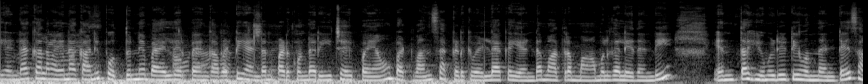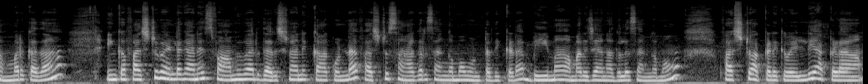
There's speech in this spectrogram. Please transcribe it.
ఎండాకాలం అయినా కానీ పొద్దున్నే బయలుదేరిపోయాం కాబట్టి ఎండను పడకుండా రీచ్ అయిపోయాము. బట్ వన్స్ అక్కడికి వెళ్ళాక ఎండ మాత్రం మామూలుగా లేదండి. ఎంత హ్యూమిడిటీ ఉందంటే సమ్మర్ కదా. ఇంకా ఫస్ట్ వెళ్ళగానే స్వామివారి దర్శనానికి కాకుండా ఫస్ట్ సాగర్ సంగమం ఉంటుంది ఇక్కడ. భీమా అమరజా నదుల సంగమం. ఫస్ట్ అక్కడికి వెళ్ళి అక్కడ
